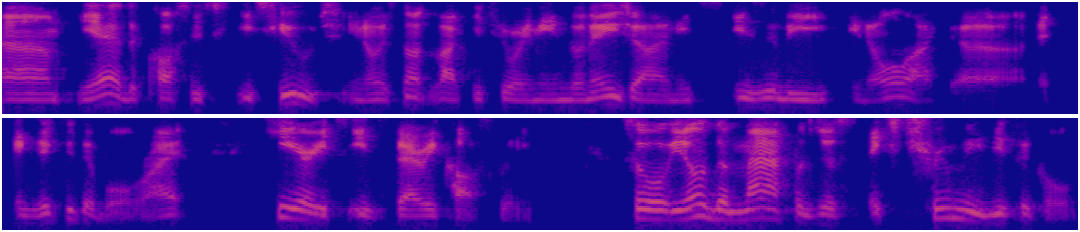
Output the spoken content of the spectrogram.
um, yeah, the cost is, is huge. You know, it's not like if you're in Indonesia and it's easily, you know, like uh, executable, right? Here, it's, it's very costly. So, you know, the math was just extremely difficult,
